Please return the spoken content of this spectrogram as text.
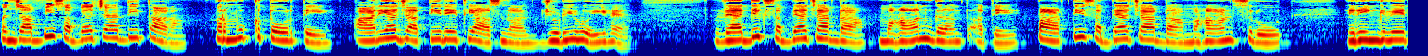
ਪੰਜਾਬੀ ਸੱਭਿਆਚਾਰ ਦੀ ਧਾਰਾ ਪ੍ਰਮੁੱਖ ਤੌਰ ਤੇ ਆਰੀਆ ਜਾਤੀ ਦੇ ਇਤਿਹਾਸ ਨਾਲ ਜੁੜੀ ਹੋਈ ਹੈ। ਵੈਦਿਕ ਸੱਭਿਆਚਾਰ ਦਾ ਮਹਾਨ ਗ੍ਰੰਥ ਅਤੇ ਭਾਰਤੀ ਸੱਭਿਆਚਾਰ ਦਾ ਮਹਾਨ ਸਰੋਤ ਰਿੰਗਵੇਦ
